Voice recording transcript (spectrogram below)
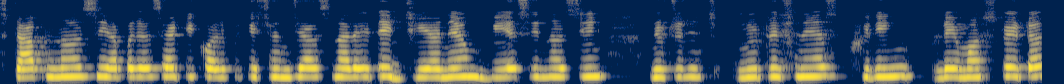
staff nurse या पदासाठी क्वालिफिकेशन जे असणार आहे ते G N M B S C nursing nutritionist feeding demonstrator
